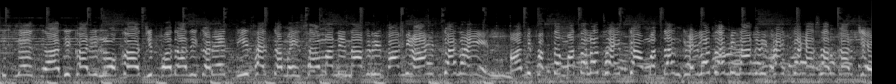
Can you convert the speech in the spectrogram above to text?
तिथले अधिकारी लोक जी पदाधिकारी आहेत तीच आहेत का? मग सामान्य नागरिक आम्ही आहेत का नाही? आम्ही फक्त मतालाच आहेत का? मतदान घ्यायलाच आम्ही नागरिक आहेत का ह्या सरकारचे?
